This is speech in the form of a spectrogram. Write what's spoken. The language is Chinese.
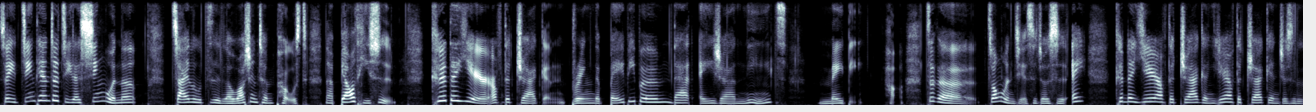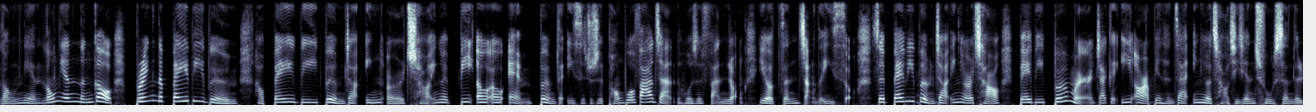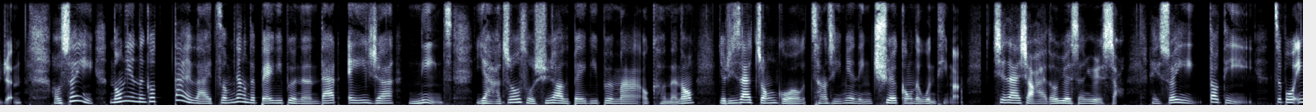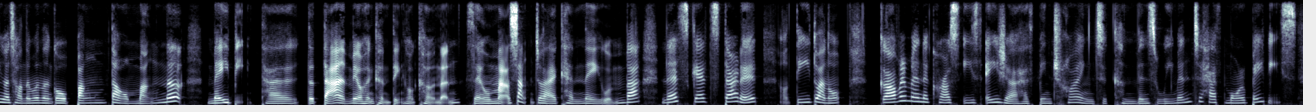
所以今天这集的新闻呢，摘录自《The Washington Post》，那标题是：Could the year of the dragon bring the baby boom that Asia needs? Maybe. 好，这个中文解释就是，哎，Could the year of the dragon，year of the dragon 就是龙年，龙年能够 bring the baby boom。好，baby boom 叫婴儿潮，因为 b o o m boom 的意思就是蓬勃发展或是繁荣，也有增长的意思哦。所以 baby boom 叫婴儿潮，baby boomer 加个 e r 变成在婴儿潮期间出生的人。好，所以龙年能够。带来怎么样的 baby boom 呢？That Asia needs 亚洲所需要的 baby boom 吗？哦，可能哦，尤其是在中国长期面临缺工的问题嘛。现在小孩都越生越少，嘿，所以到底这波婴儿潮能不能够帮到忙呢？Maybe 他的答案没有很肯定哦，可能。所以我们马上就来看内文吧。Let's get started。哦，第一段哦。Government across East Asia have been trying to convince women to have more babies.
